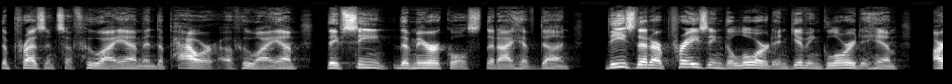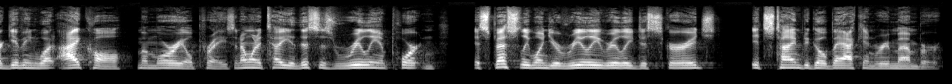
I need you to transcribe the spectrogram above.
the presence of who I am and the power of who I am. They've seen the miracles that I have done. These that are praising the Lord and giving glory to Him are giving what I call memorial praise. And I want to tell you, this is really important, especially when you're really, really discouraged. It's time to go back and remember.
